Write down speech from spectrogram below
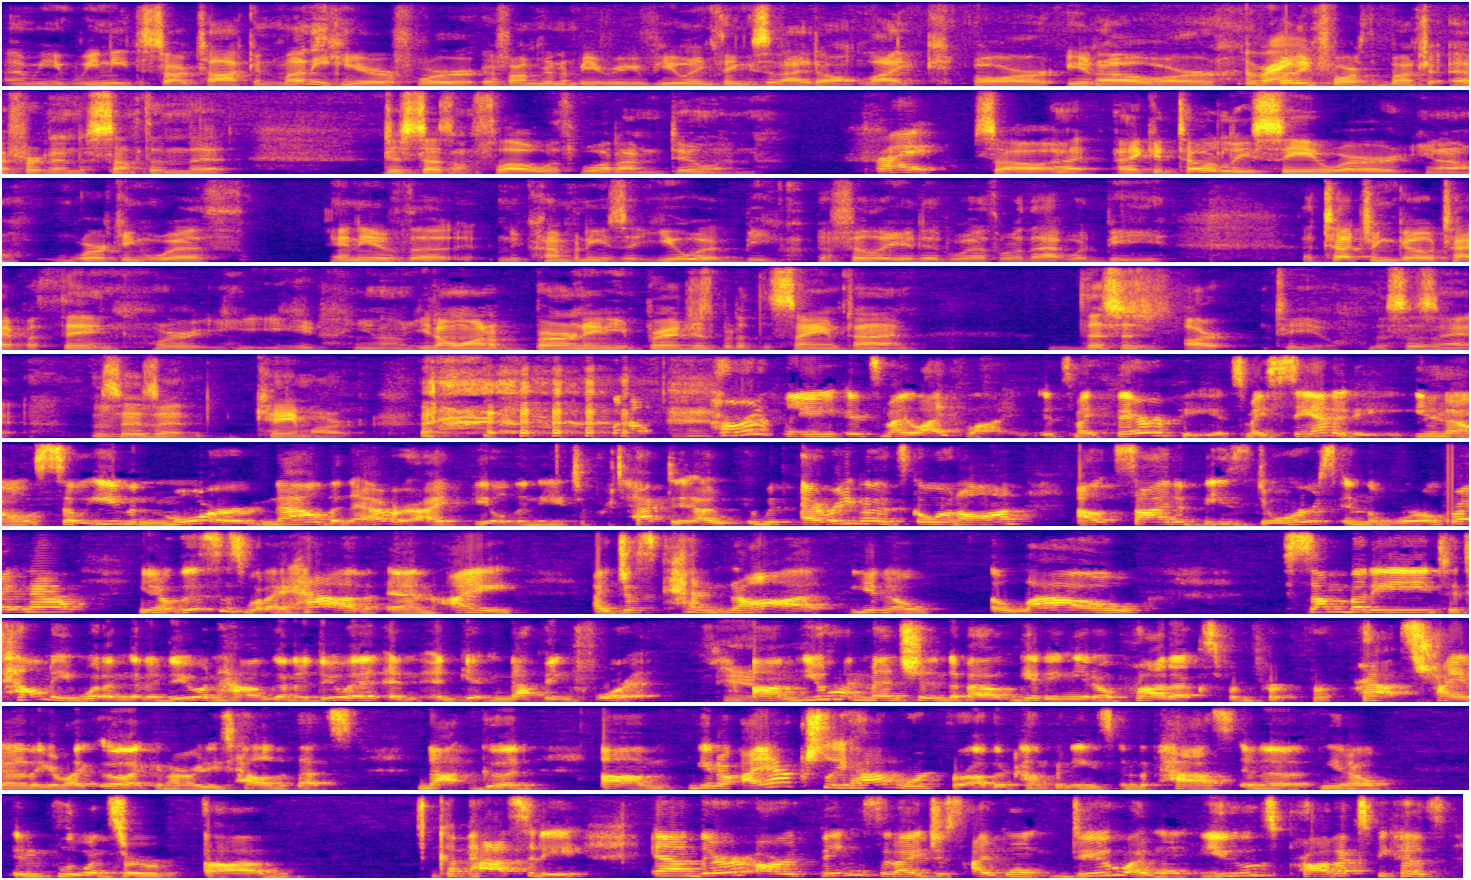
I mean, we need to start talking money here if we're if I'm going to be reviewing things that I don't like, or you know, or Right. putting forth a bunch of effort into something that just doesn't flow with what I'm doing. right. So I, I could totally see where, you know, working with any of the, the companies that you would be affiliated with, where that would be a touch and go type of thing, where you, you, you know, you don't want to burn any bridges, but at the same time, this is art to you. This isn't, this mm-hmm. isn't Kmart. Well, currently, it's my lifeline. It's my therapy. It's my sanity. You know, so even more now than ever, I feel the need to protect it. I, with everything that's going on outside of these doors in the world right now, you know, this is what I have, and I, I just cannot, you know, allow somebody to tell me what I'm going to do and how I'm going to do it, and, and get nothing for it. Yeah. Um, you had mentioned about getting, you know, products from per, per- perhaps China that you're like, oh, I can already tell that that's not good. Um, you know, I actually have worked for other companies in the past in a, you know, influencer um, capacity, and there are things that I just I won't do. I won't use products because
